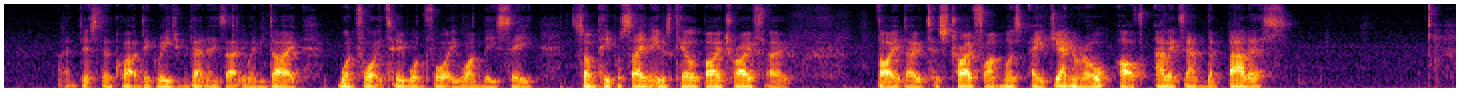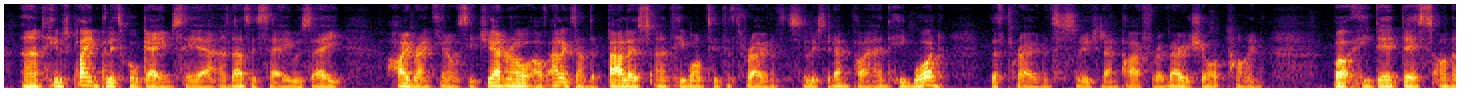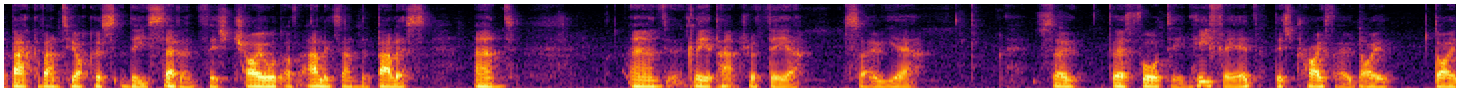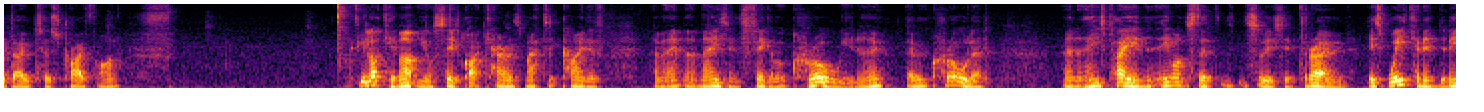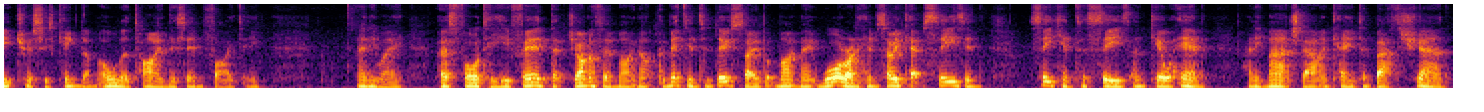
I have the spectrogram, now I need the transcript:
uh, just a, quite a big region, we don't know exactly when he died, 142, 141 BC. Some people say that he was killed by Trypho. Diodotus Tryphon was a general of Alexander Ballas, and he was playing political games here. And as I say, he was a high-ranking, obviously, general of Alexander Ballas, and he wanted the throne of the Seleucid Empire, and he won the throne of the Seleucid Empire for a very short time. But he did this on the back of Antiochus the seventh, this child of Alexander Ballas, and and Cleopatra Thea. So yeah. So verse 14, he feared this Trypho died Diodotus Tryphon. If you look him up, you'll see he's quite a charismatic kind of amazing figure, but cruel, you know. Were cruel and, and he's playing, he wants the Seleucid throne. It's weakening Demetrius' kingdom all the time, this infighting. Anyway, verse 40, he feared that Jonathan might not permit him to do so, but might make war on him, so he kept seizing, seeking to seize and kill him, and he marched out and came to Beth Shan.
